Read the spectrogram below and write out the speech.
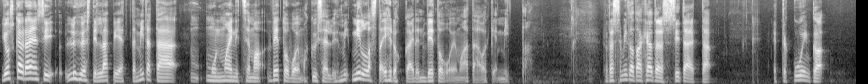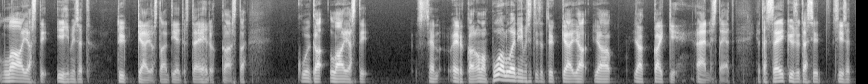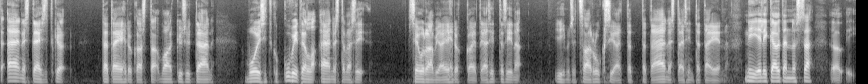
Jos käydään ensin lyhyesti läpi, että mitä tämä mun mainitsema vetovoimakysely, millaista ehdokkaiden vetovoimaa tämä oikein mittaa? No tässä mitataan käytännössä sitä, että, että kuinka laajasti ihmiset tykkää jostain tietystä ehdokkaasta, kuinka laajasti sen ehdokkaan oman puolueen ihmiset sitä tykkää ja, ja, ja kaikki äänestäjät. Ja tässä ei kysytä sit, siis, että äänestäisitkö tätä ehdokasta, vaan kysytään, voisitko kuvitella äänestäväsi seuraavia ehdokkaita ja sitten siinä ihmiset saa ruksia, että tätä äänestäisin, tätä en. Niin, eli käytännössä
